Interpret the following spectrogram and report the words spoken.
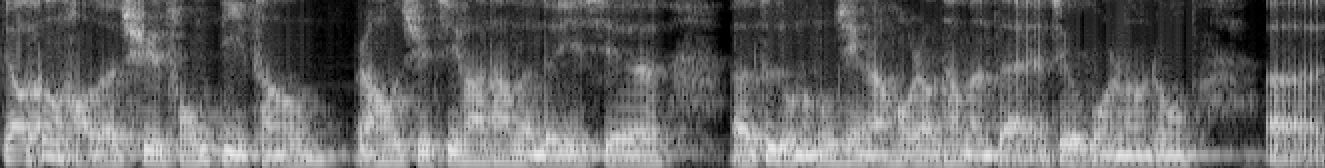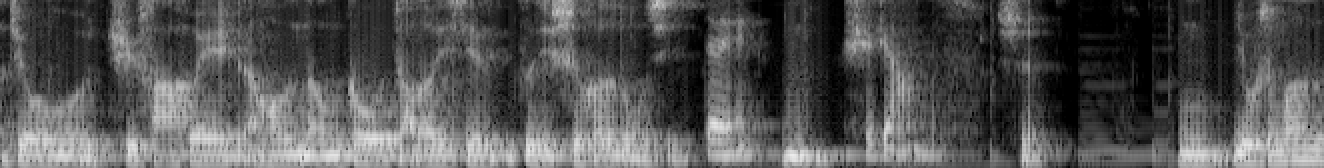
要更好的去从底层，然后去激发他们的一些呃自主能动性，然后让他们在这个过程当中，呃，就去发挥，然后能够找到一些自己适合的东西。对，嗯，是这样的。是，嗯，有什么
